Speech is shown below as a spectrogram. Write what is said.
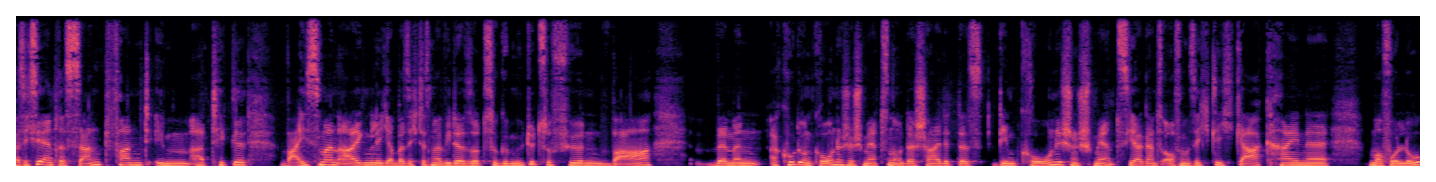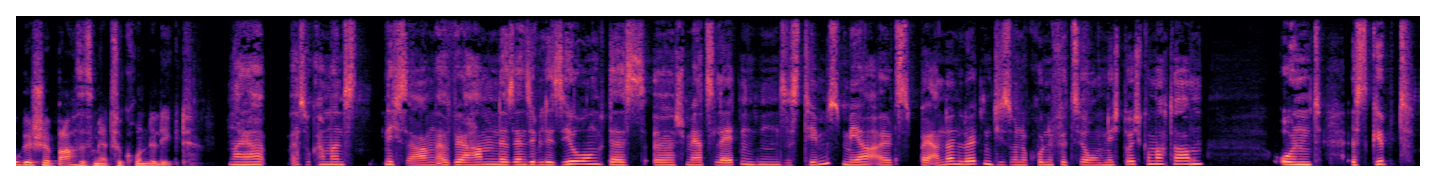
Was ich sehr interessant fand im Artikel, weiß man eigentlich, aber sich das mal wieder so zu Gemüte zu führen, war, wenn man akute und chronische Schmerzen unterscheidet, dass dem chronischen Schmerz ja ganz offensichtlich gar keine morphologische Basis mehr zugrunde liegt. Naja, so kann man es nicht sagen. Also wir haben eine Sensibilisierung des äh, schmerzleitenden Systems mehr als bei anderen Leuten, die so eine Chronifizierung nicht durchgemacht haben. Und es gibt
